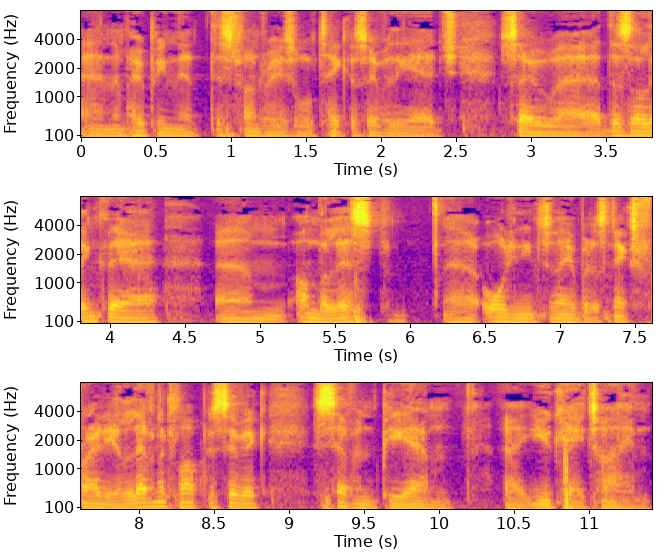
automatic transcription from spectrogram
and I'm hoping that this fundraiser will take us over the edge. So uh, there's a link there um, on the list. Uh, all you need to know, but it's next Friday, 11 o'clock Pacific, 7 p.m. Uh, UK time.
